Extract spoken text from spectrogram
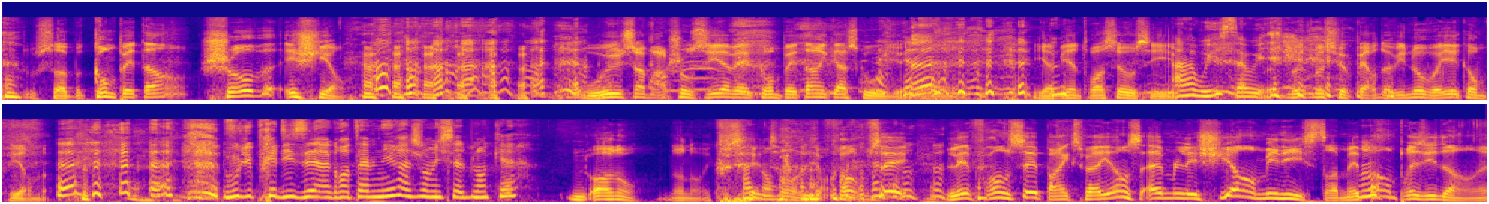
Ah. Nous sommes compétents, chauves et chiants. oui, ça marche aussi avec compétent et casse-couille. Euh, Il y a bien 3 C aussi. Ah oui, ça oui. Monsieur Perdovino, voyez, confirme. Vous lui prédisez un grand avenir à Jean-Michel Blanquer? Oh non, non, non, écoutez, Ah non. les, Français, les Français, par expérience, aiment les chiens en ministre, mais pas en président. Hein,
